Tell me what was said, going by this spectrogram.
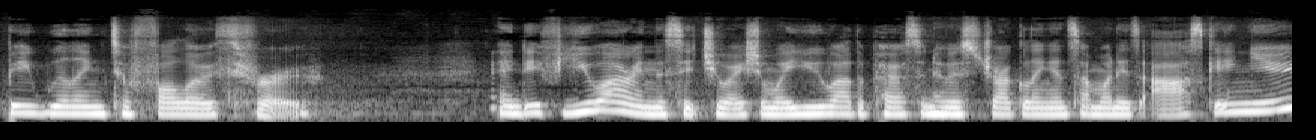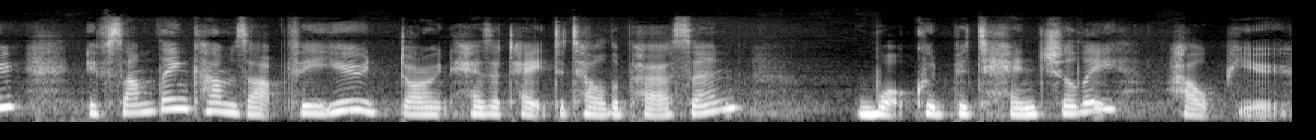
be willing to follow through. And if you are in the situation where you are the person who is struggling and someone is asking you, if something comes up for you, don't hesitate to tell the person what could potentially help you.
